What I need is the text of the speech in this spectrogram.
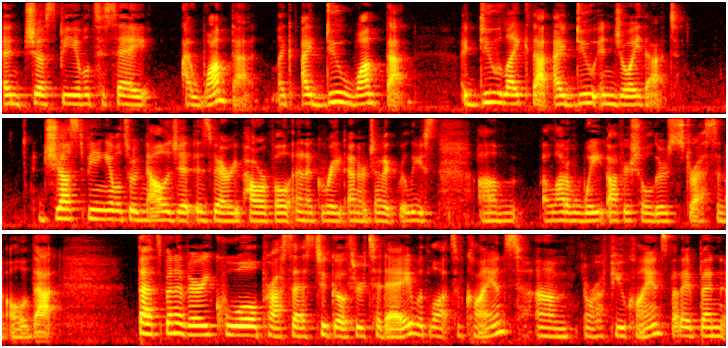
and just be able to say, I want that. Like, I do want that. I do like that. I do enjoy that. Just being able to acknowledge it is very powerful and a great energetic release. Um, a lot of weight off your shoulders, stress, and all of that. That's been a very cool process to go through today with lots of clients, um, or a few clients that I've been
